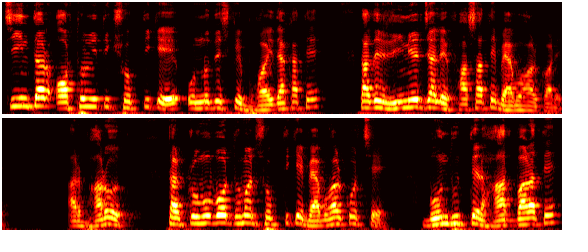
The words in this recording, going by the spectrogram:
চীন তার অর্থনৈতিক শক্তিকে অন্য দেশকে ভয় দেখাতে, তাদের ঋণের জালে ফাঁসাতে ব্যবহার করে। আর ভারত তার ক্রমবর্ধমান শক্তিকে ব্যবহার করছে বন্ধুত্বের হাত বাড়াতে,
